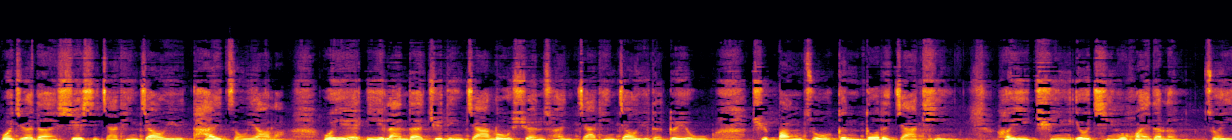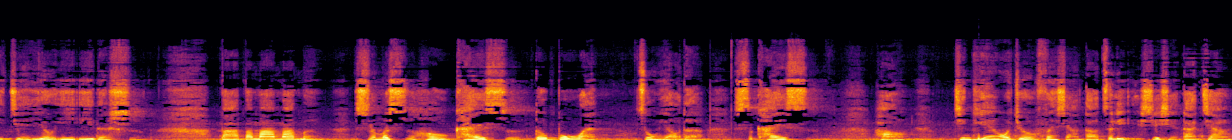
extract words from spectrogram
我觉得学习家庭教育太重要了，我也毅然的决定加入宣传家庭教育的队伍，去帮。助更多的家庭和一群有情怀的人做一件有意义的事。爸爸妈妈们，什么时候开始都不晚，重要的是开始。好，今天我就分享到这里，谢谢大家。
